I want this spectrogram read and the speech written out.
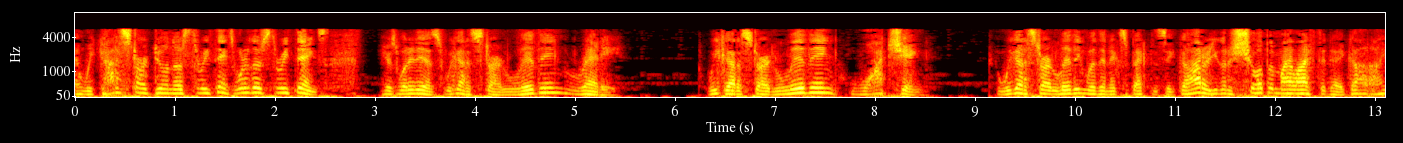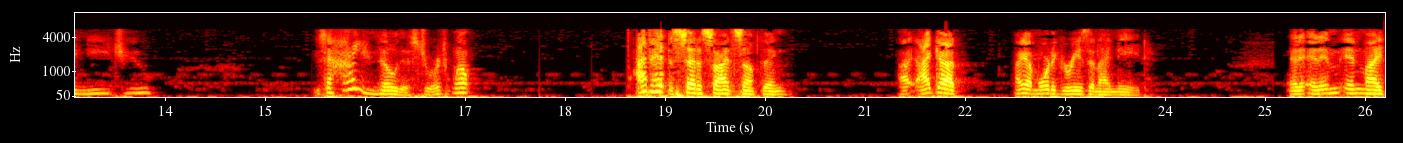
and we got to start doing those three things. What are those three things? Here's what it is. We got to start living ready. We got to start living watching. We got to start living with an expectancy. God, are you going to show up in my life today? God, I need you. You say, how do you know this, George? Well, I've had to set aside something. I, I got I got more degrees than I need. And, and in, in my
